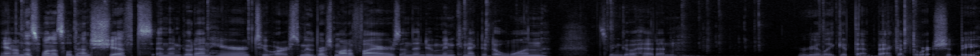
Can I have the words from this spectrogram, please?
And on this one, let's hold down Shift and then go down here to our smooth brush modifiers and then do min connected to 1. So we can go ahead and really get that back up to where it should be.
